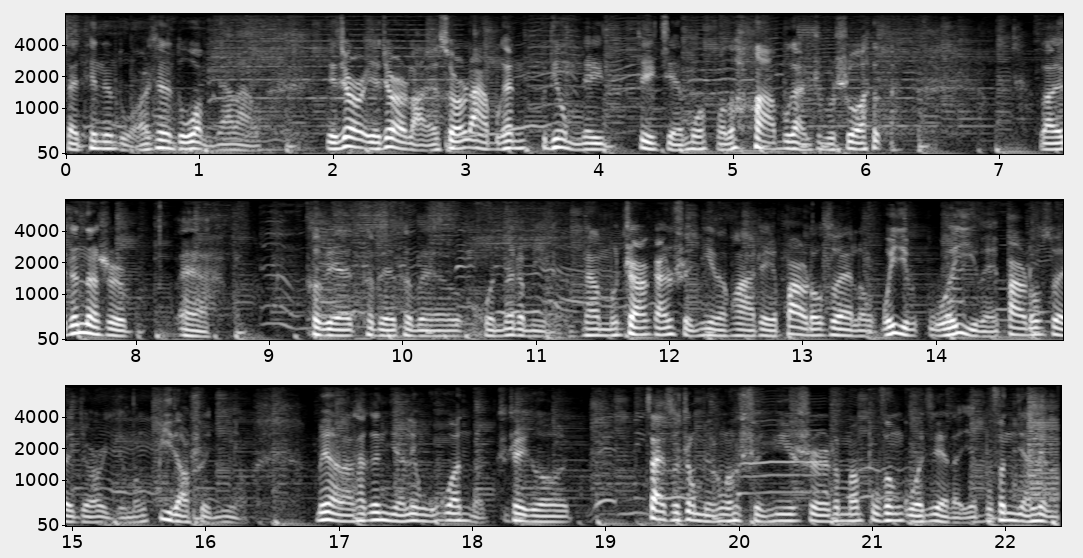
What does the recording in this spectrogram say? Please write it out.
在天天躲，现在躲我们家来了。也就是也就是姥爷岁数大，不敢不听我们这这节目，否则话不敢这么说的。姥爷真的是，哎呀，特别特别特别混的这么一个。那么正好赶水逆的话，这个八十多岁了，我以我以为八十多岁就是已经能避掉水逆了，没想到他跟年龄无关的这个。再次证明了水逆是他妈不分国界的，也不分年龄的。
